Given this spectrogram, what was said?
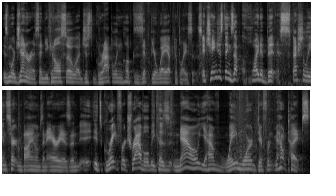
is more generous and you can also uh, just grappling hook zip your way up to places. It changes things up quite a bit, especially in certain biomes and areas, and it's great for travel because now you have way more different mount types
